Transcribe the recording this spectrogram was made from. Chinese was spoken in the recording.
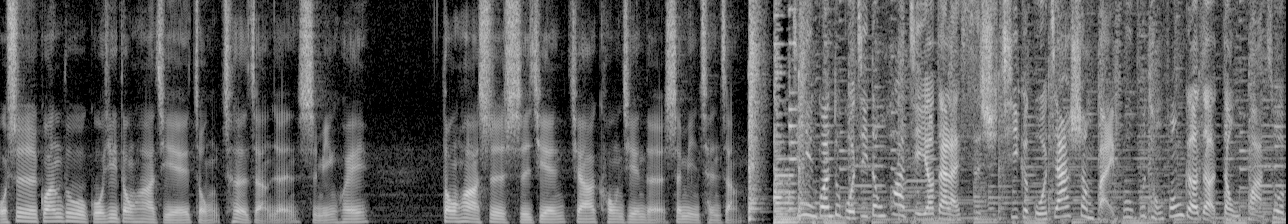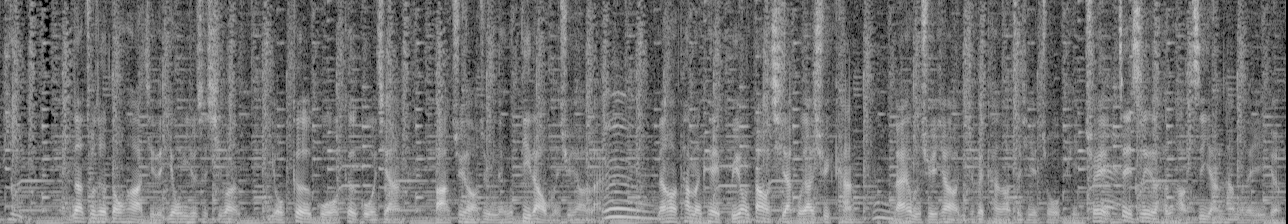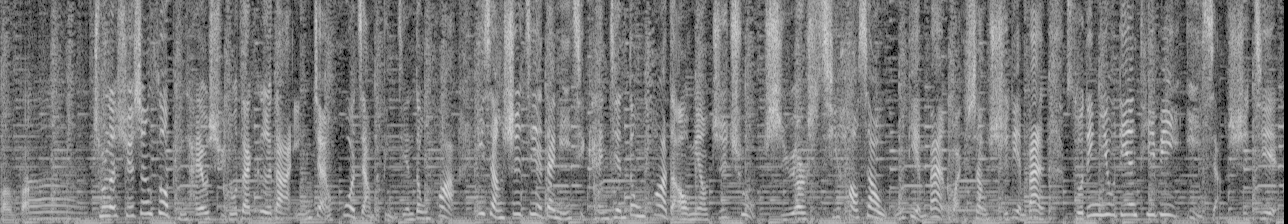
我是关渡国际动画节总策展人史明辉。动画是时间加空间的生命成长。今年关渡国际动画节要带来四十七个国家、上百部不同风格的动画作品。那做这个动画节的用意就是希望有各国各国家把最好的作品能够递到我们学校来，嗯，然后他们可以不用到其他国家去看，来我们学校你就会看到这些作品，所以这也是一个很好滋养他们的一个方法。除了学生作品，还有许多在各大影展获奖的顶尖动画。异想世界带你一起看见动画的奥妙之处。十月二十七号下午五点半，晚上十点半，锁定 UDN TV 异想世界。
